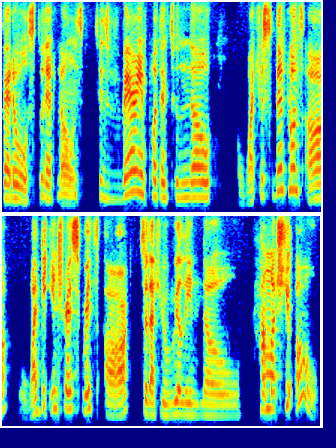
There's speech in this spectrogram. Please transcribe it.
federal student loans. So it's very important to know what your student loans are, what the interest rates are, so that you really know how much you owe.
